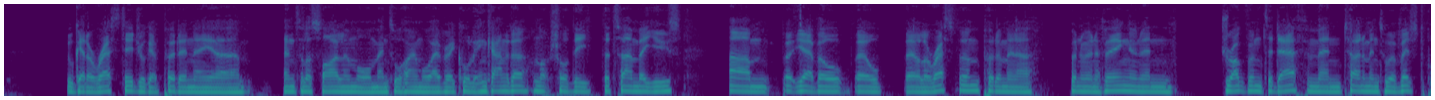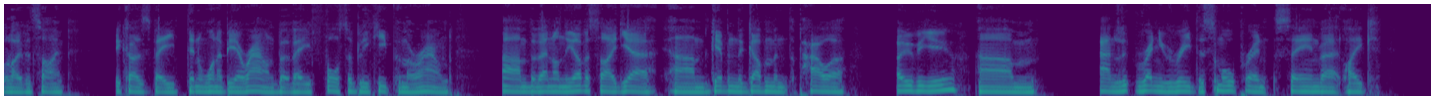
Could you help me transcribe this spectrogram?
you'll get arrested, you'll get put in a uh, mental asylum or mental home or whatever they call it in Canada. I'm not sure the, the term they use. Um, but yeah, they'll they'll they'll arrest them, put them in a put them in a thing, and then drug them to death, and then turn them into a vegetable over time because they didn't want to be around, but they forcibly keep them around. Um, but then on the other side, yeah, um, giving the government the power over you, um, and when you read the small print saying that like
